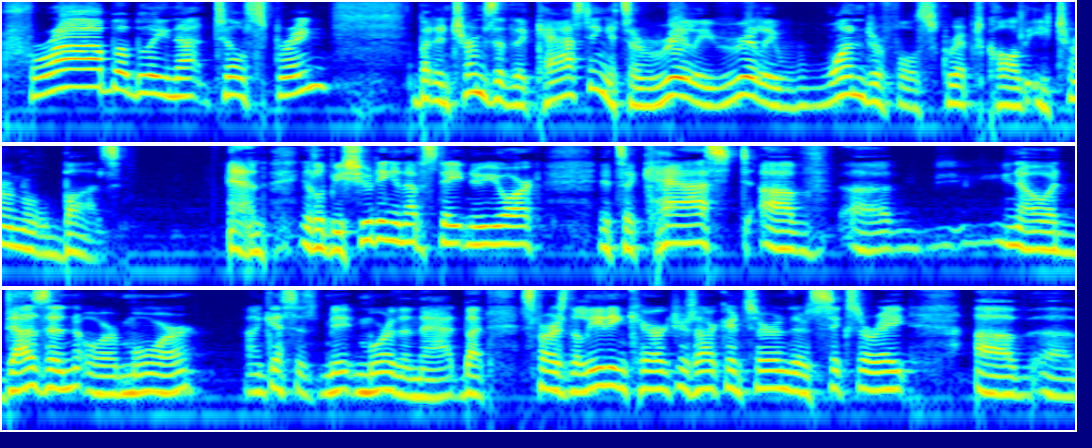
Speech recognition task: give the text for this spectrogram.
probably not till spring. But in terms of the casting, it's a really, really wonderful script called Eternal Buzz. And it'll be shooting in upstate New York. It's a cast of, uh, you know, a dozen or more. I guess it's more than that. But as far as the leading characters are concerned, there's six or eight uh, uh,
